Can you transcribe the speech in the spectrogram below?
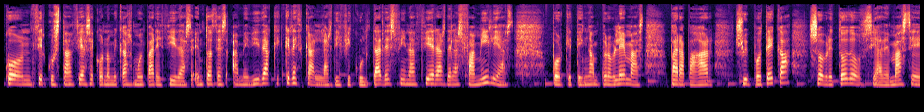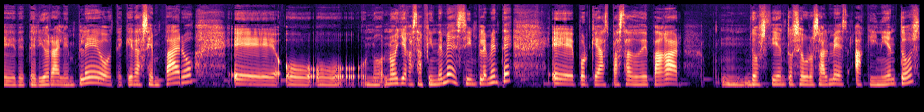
con circunstancias económicas muy parecidas. Entonces, a medida que crezcan las dificultades financieras de las familias, porque tengan problemas para pagar su hipoteca, sobre todo si además se deteriora el empleo, te quedas en paro eh, o, no, llegas a fin de mes, simplemente eh, porque has pasado de pagar 200 euros al mes a 500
